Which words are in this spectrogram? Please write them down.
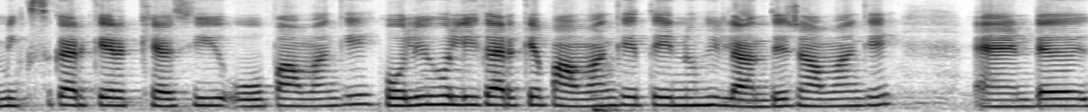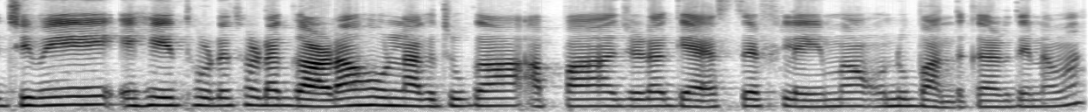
ਮਿਕਸ ਕਰਕੇ ਰੱਖਿਆ ਸੀ, ਉਹ ਪਾਵਾਂਗੇ। ਹੌਲੀ ਹੌਲੀ ਕਰਕੇ ਪਾਵਾਂਗੇ ਤੇ ਇਹਨੂੰ ਹਿਲਾਉਂਦੇ ਜਾਵਾਂਗੇ। ਐਂਡ ਜਿਵੇਂ ਇਹ ਥੋੜਾ ਥੋੜਾ ਗਾੜਾ ਹੋਣ ਲੱਗ ਜੂਗਾ, ਆਪਾਂ ਜਿਹੜਾ ਗੈਸ ਤੇ ਫਲੇਮ ਆ, ਉਹਨੂੰ ਬੰਦ ਕਰ ਦੇਣਾ ਵਾ।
